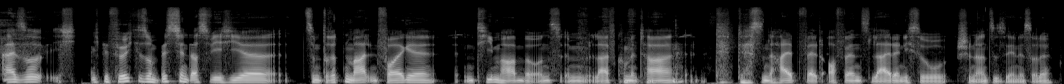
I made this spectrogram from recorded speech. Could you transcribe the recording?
Also ich, ich befürchte so ein bisschen, dass wir hier zum dritten Mal in Folge ein Team haben bei uns im Live-Kommentar, dessen Halbwelt-Offense leider nicht so schön anzusehen ist, oder?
